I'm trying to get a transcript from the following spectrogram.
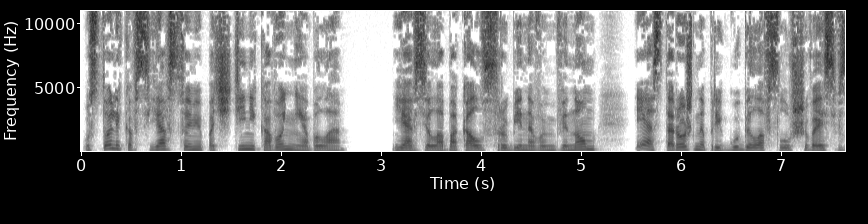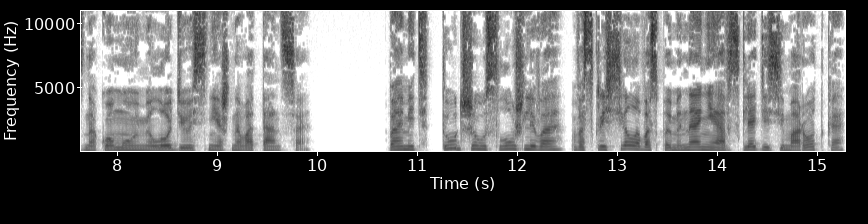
У столиков с явствами почти никого не было. Я взяла бокал с рубиновым вином и осторожно пригубила, вслушиваясь в знакомую мелодию снежного танца. Память тут же услужливо воскресила воспоминания о взгляде зимородка,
